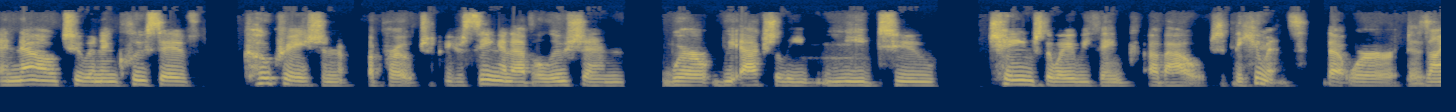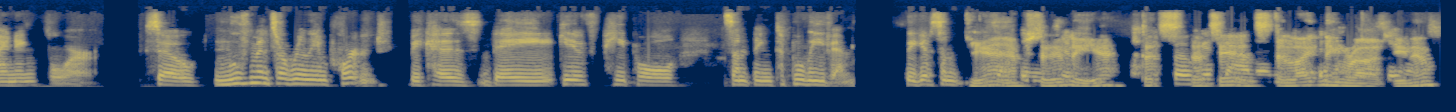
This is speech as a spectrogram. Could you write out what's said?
and now to an inclusive co creation approach. You're seeing an evolution where we actually need to change the way we think about the humans that we're designing for. So movements are really important because they give people something to believe in. They give some yeah, absolutely, to yeah. That's that's it. It's the lightning rod, you know.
